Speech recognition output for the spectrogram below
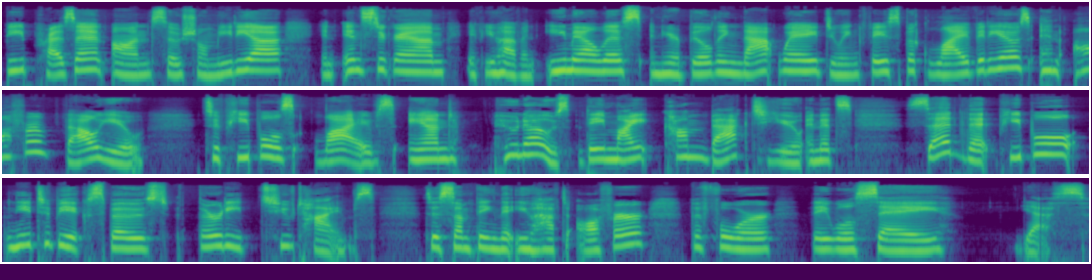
be present on social media, in Instagram, if you have an email list and you're building that way, doing Facebook live videos, and offer value to people's lives. And who knows, they might come back to you. And it's said that people need to be exposed 32 times to something that you have to offer before they will say yes.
